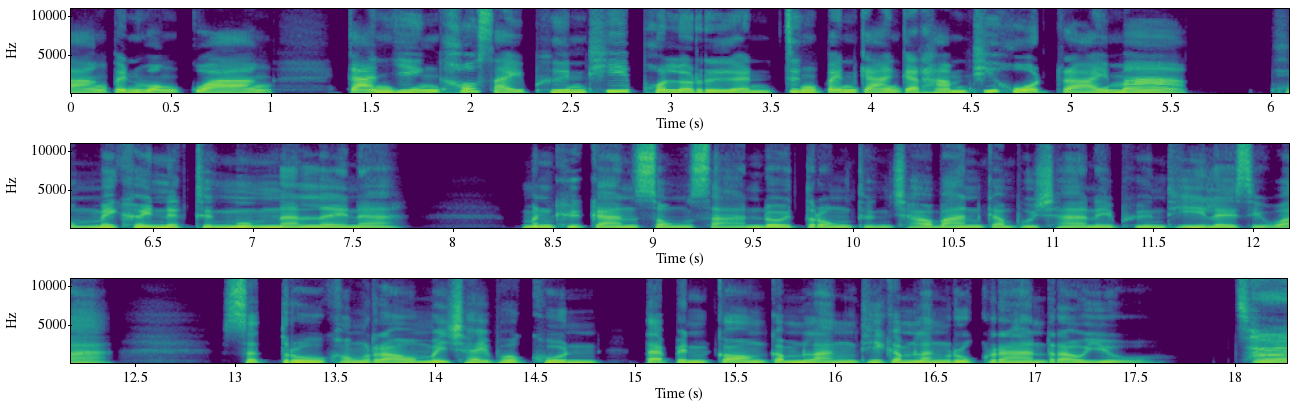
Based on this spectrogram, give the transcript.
ล้างเป็นวงกว้าง การยิงเข้าใส่พื้นที่พลเรือน จึงเป็นการกระทำที่โหดร้ายมาก ผมไม่เคยนึกถึงมุมนั้นเลยนะ มันคือการส่งสารโดยตรงถึงชาวบ้านกัมพูชาในพื้นที่เลยสิว่าศัตรูของเราไม่ใช่พวกคุณ แต่เป็นกองกำลังที่กำลังรุกรานเราอยู่ ใช่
